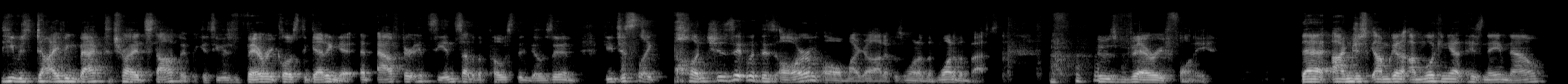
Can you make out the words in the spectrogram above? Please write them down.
he was diving back to try and stop it because he was very close to getting it. And after it hits the inside of the post and goes in, he just like punches it with his arm. Oh my god, it was one of the one of the best. It was very funny. That I'm just I'm gonna I'm looking at his name now.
